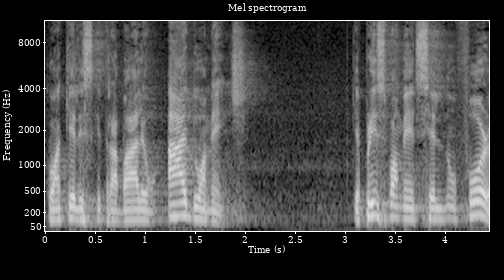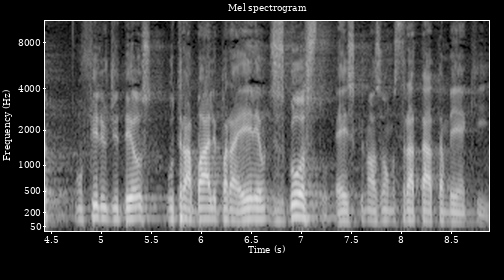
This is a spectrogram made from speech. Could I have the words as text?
com aqueles que trabalham arduamente. Porque principalmente se ele não for um filho de Deus, o trabalho para ele é um desgosto. É isso que nós vamos tratar também aqui.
